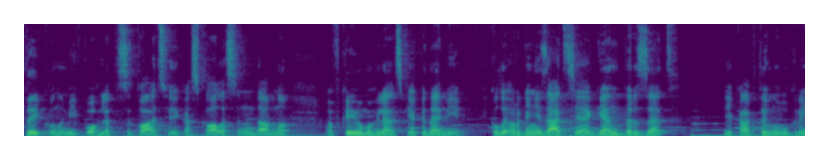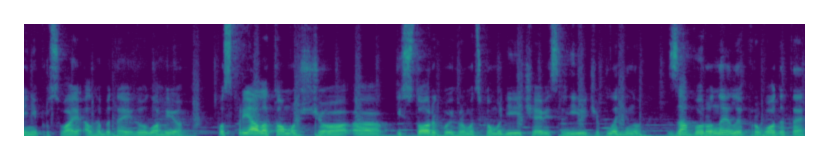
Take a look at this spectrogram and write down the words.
дику, на мій погляд, ситуацію, яка склалася недавно в Києво-Могилянській академії, коли організація Gender Z, яка активно в Україні просуває ЛГБТ ідеологію, посприяла тому, що е, історику і громадському діячеві Сергію Чеплигіну заборонили проводити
